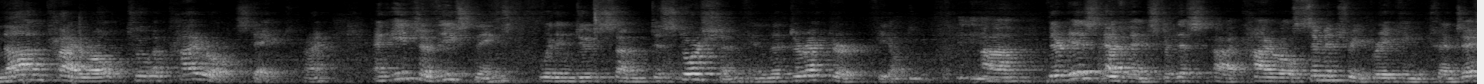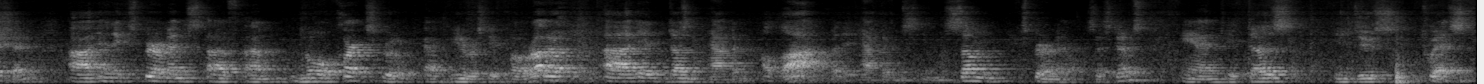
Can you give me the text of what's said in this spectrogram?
non-chiral to a chiral state, right? And each of these things would induce some distortion in the director field. Um, there is evidence for this uh, chiral symmetry breaking transition uh, in experiments of um, Noel Clark's group at the University of Colorado. Uh, it doesn't happen a lot, but it happens in some experimental systems, and it does induce twist,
